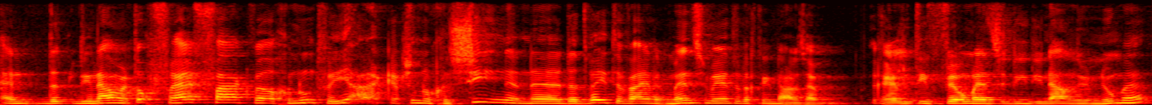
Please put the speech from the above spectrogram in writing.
En de- die naam werd toch vrij vaak wel genoemd van... ja, ik heb ze nog gezien en eh, dat weten weinig mensen meer. Toen dacht ik, nou, er zijn relatief veel mensen die die naam nu noemen.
